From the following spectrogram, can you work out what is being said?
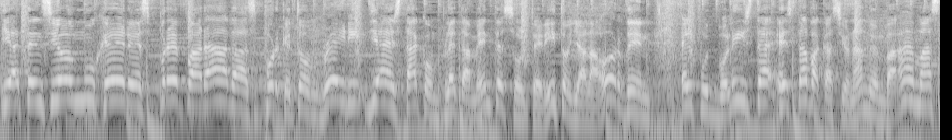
Y atención mujeres preparadas porque Tom Brady ya está completamente solterito y a la orden. El futbolista está vacacionando en Bahamas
